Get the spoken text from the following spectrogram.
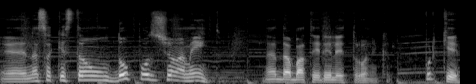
é, nessa questão do posicionamento né, da bateria eletrônica. Por quê?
